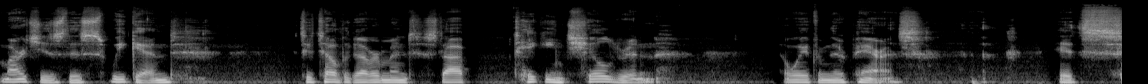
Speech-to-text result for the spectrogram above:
marches this weekend to tell the government to stop taking children away from their parents. It's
